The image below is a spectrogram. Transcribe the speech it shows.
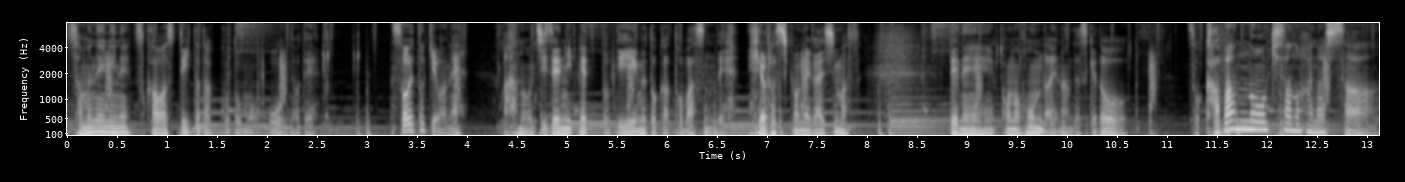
サムネにね使わせていただくことも多いのでそういう時はねあの事前にペット DM とか飛ばすんでよろしくお願いしますでねこの本題なんですけどそうカバンの大きさの話さ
